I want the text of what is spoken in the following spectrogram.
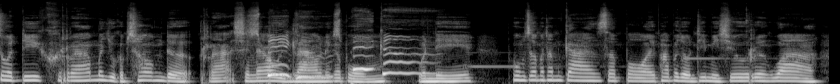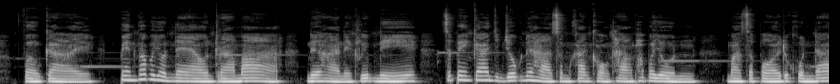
สวัสดีครับมาอยู่กับช่องเดอะระชแนลอีกแล้วนะครับผม วันนี้ผมจะมาทำการสปอยภาพยนตร์ที่มีชื่อเรื่องว่า f a l g u y เป็นภาพยนตร์แนวดราม่าเนื้อหาในคลิปนี้ จะเป็นการหยิบยกเนื้อหาสำคัญของทางภาพยนตร์ มาสปอยทุกคนได้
